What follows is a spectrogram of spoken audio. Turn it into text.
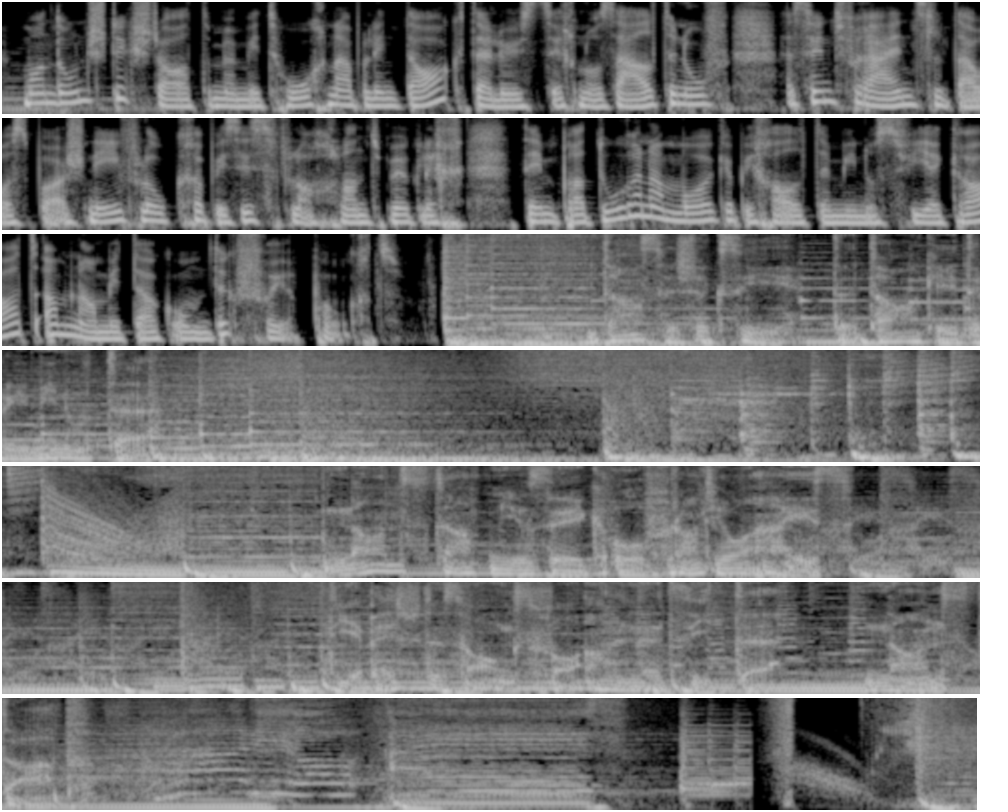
Am Donnerstag starten wir mit Hochnebel in den Tag. Der löst sich nur selten auf. Es sind vereinzelt auch ein paar Schneeflocken bis ins Flachland möglich. Temperaturen am Morgen bei kalten minus 4 Grad, am Nachmittag um den Frühpunkt. Das war der Tag in 3 Minuten. Non-Stop Music auf Radio 1. Die besten Songs von allen Zeiten. Non-Stop.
